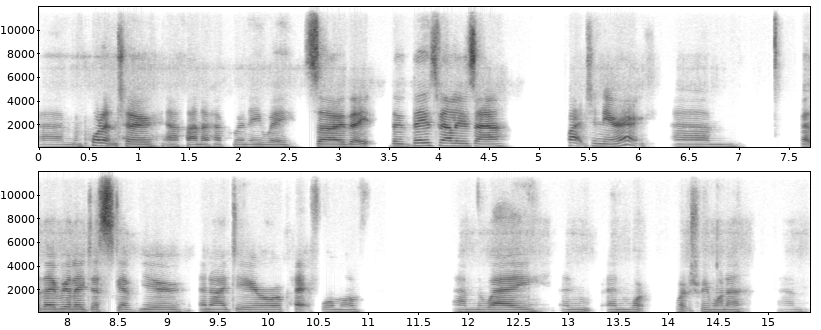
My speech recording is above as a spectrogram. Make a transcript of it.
um, important to our whānau hapu and iwi. So the, the, these values are quite generic, um, but they really just give you an idea or a platform of um, the way and and what which we want to um,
